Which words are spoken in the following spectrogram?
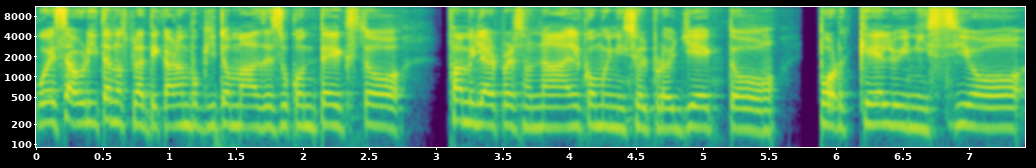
pues ahorita nos platicará un poquito más de su contexto familiar personal, cómo inició el proyecto, por qué lo inició,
